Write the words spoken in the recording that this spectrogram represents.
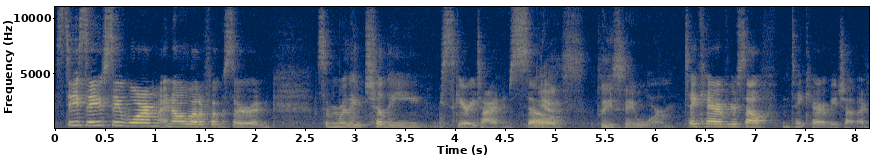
Stay safe. Stay warm. I know a lot of folks are in some really chilly, scary times. So Yes. Please stay warm. take care of yourself and take care of each other.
